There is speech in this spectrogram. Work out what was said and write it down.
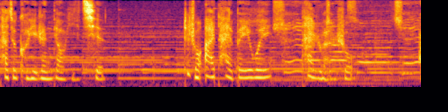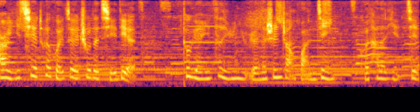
他就可以扔掉一切。这种爱太卑微，太软弱，而一切退回最初的起点。都源于自于女人的生长环境和她的眼界。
